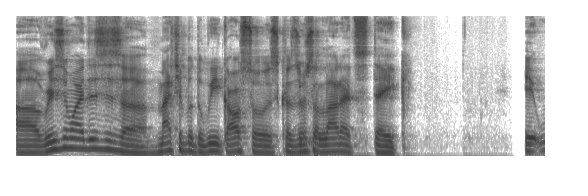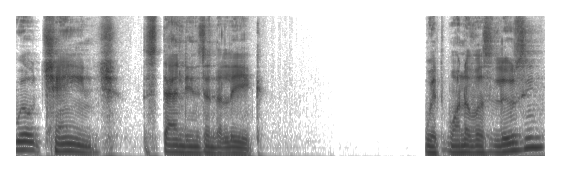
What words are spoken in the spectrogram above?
Uh, reason why this is a matchup of the week also is because there's a lot at stake. It will change the standings in the league. With one of us losing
